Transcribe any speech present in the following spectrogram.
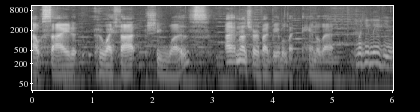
outside who I thought she was. I'm not sure if I'd be able to handle that. Would he leave you?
